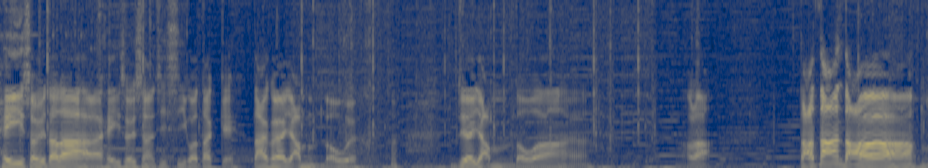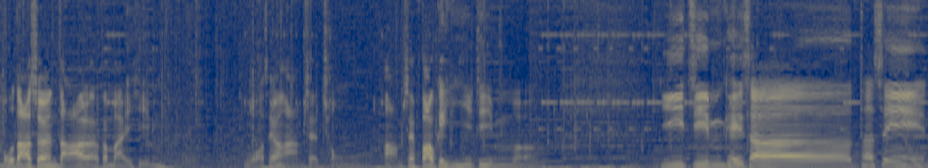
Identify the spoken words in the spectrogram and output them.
汽水得啦，係啦，汽水上次試過得嘅，但係佢係飲唔到嘅，唔知係飲唔到啊，係啊。好啦，打單打啦吓，唔好打雙打啦，咁危險。哇！睇下岩石重。岩石爆擊二至五啊！二至五其實睇下先，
